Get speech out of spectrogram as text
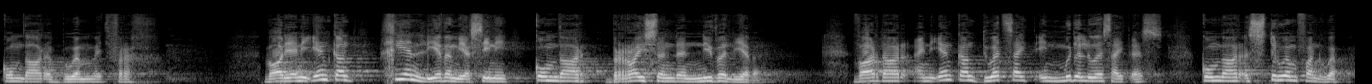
kom daar 'n boom met vrug. Waar jy aan die een kant geen lewe meer sien nie, kom daar bruisende nuwe lewe. Waar daar aan die een kant doodsheid en moedeloosheid is, kom daar 'n stroom van hoop.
